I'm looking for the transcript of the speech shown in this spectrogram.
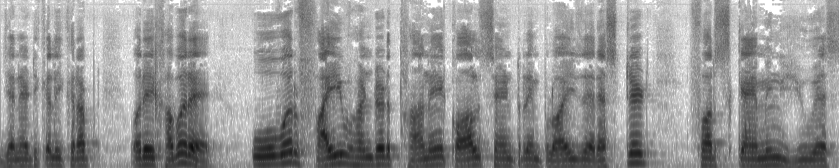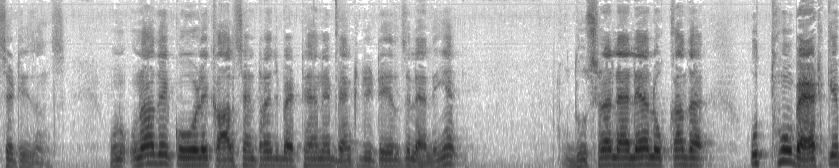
ਜੈਨੇਟਿਕਲੀ ਕਰਪਟ ਔਰ ਇਹ ਖਬਰ ਹੈ over 500 Thane call centre EMPLOYEES arrested for scamming US citizens ਹੁਣ ਉਹਨਾਂ ਦੇ ਕੋਲ ਇਹ ਕਾਲ ਸੈਂਟਰਾਂ 'ਚ ਬੈਠਿਆਂ ਨੇ ਬੈਂਕ ਡਿਟੇਲਸ ਲੈ ਲਈਆਂ। ਦੂਸਰਾ ਲੈ ਲਿਆ ਲੋਕਾਂ ਦਾ। ਉੱਥੋਂ ਬੈਠ ਕੇ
